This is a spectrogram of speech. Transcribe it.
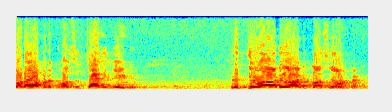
కూడా ఎవరి కోసం త్యాగం చేయడు. ప్రతివాడు వాడి కోసమే ఉంటాడు.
